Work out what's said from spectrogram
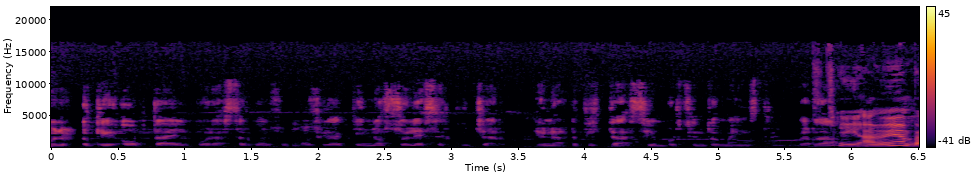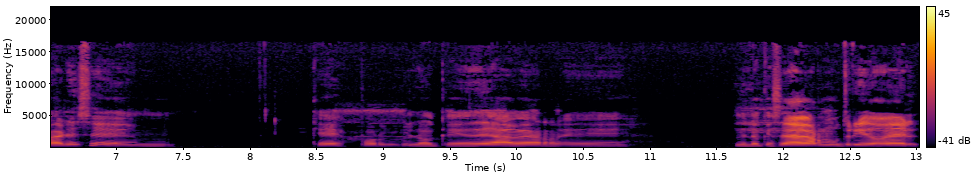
como lo que opta él por hacer con su música que no solés escuchar de un artista 100% mainstream, ¿verdad? Sí, a mí me parece mm, que es por lo que debe haber, eh, de lo que se debe haber nutrido él,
